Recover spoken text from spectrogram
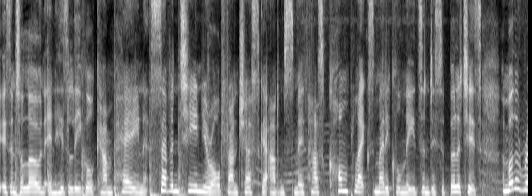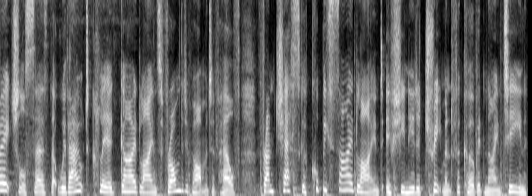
isn't alone in his legal campaign. 17 year old Francesca Adam Smith has complex medical needs and disabilities. Her mother Rachel says that without clear guidelines from the Department of Health, Francesca could be sidelined if she needed treatment for COVID 19.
